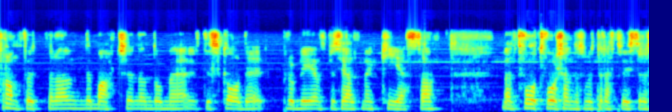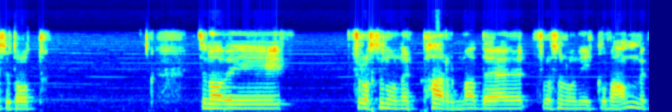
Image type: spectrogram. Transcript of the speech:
framfötterna under matchen ändå med lite skadeproblem, speciellt med Kesa. Men 2-2 kändes som ett rättvist resultat. Sen har vi Frosinone Parma där Frosinone gick och vann med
